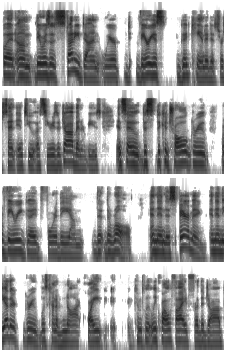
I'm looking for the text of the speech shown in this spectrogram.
But um, there was a study done where d- various good candidates were sent into a series of job interviews. And so this the control group were very good for the um the, the role. And then the experiment and then the other group was kind of not quite completely qualified for the job.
